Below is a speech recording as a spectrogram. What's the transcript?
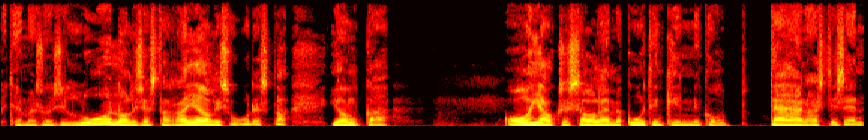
miten mä sanoisin, luonnollisesta rajallisuudesta, jonka ohjauksessa olemme kuitenkin niin kuin tähän asti sen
